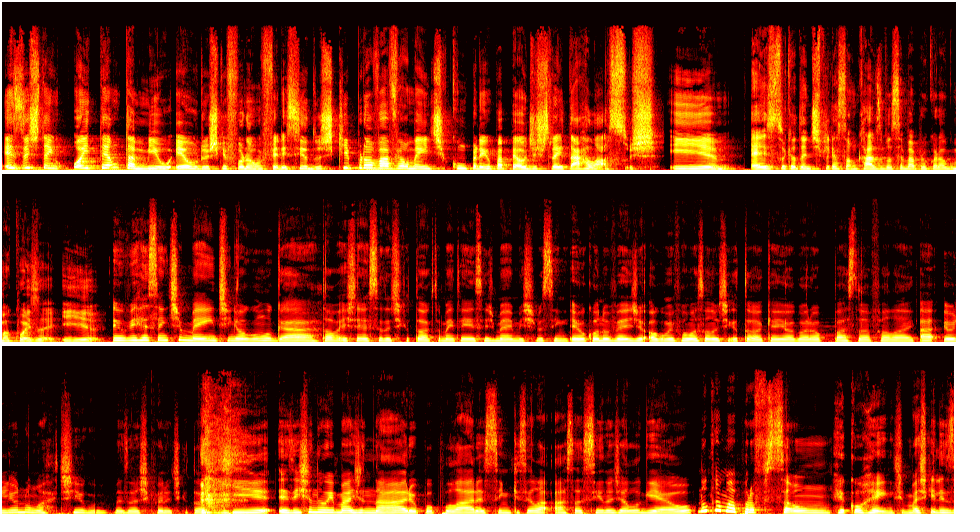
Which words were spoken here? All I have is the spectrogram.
existem 80 mil euros que foram oferecidos que provavelmente cumprem o papel de estreitar laços. E é isso que eu tenho de explicação, caso você vá procurar alguma coisa e. Eu vi recentemente em algum lugar, talvez tenha sido o TikTok, também tem esses memes. Tipo assim, eu quando vejo alguma informação no TikTok, aí agora eu passo a falar. Ah, eu li num artigo, mas eu acho que foi no TikTok, que existe no imaginário popular, assim, que sei lá, assassino de aluguel nunca é uma profissão recorrente, mas que eles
